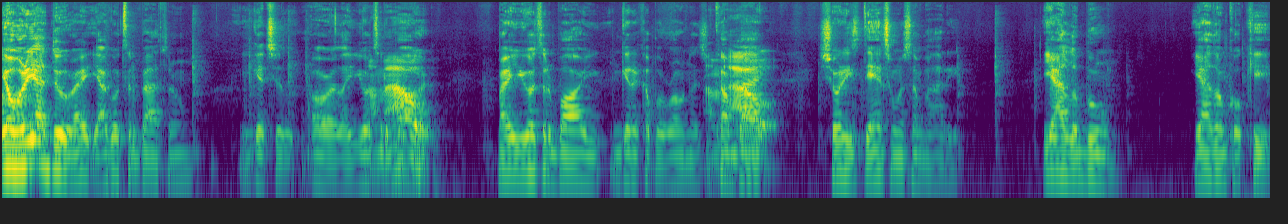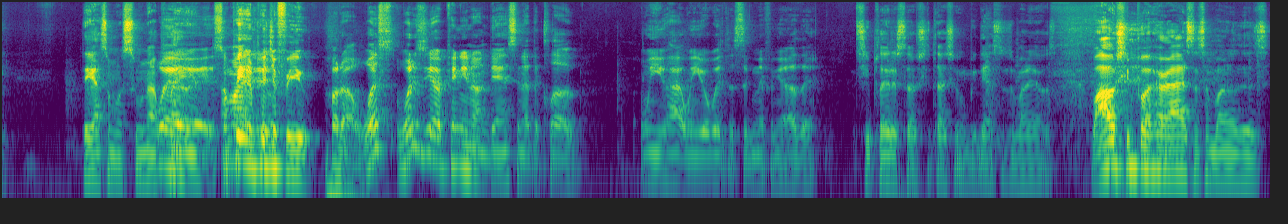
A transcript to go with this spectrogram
Yo, what do y'all do? Right? Y'all go to the bathroom. You get your or like you go to I'm the bar. Right? You go to the bar. You get a couple of Ronas. You I'm come out. back. Shorty's dancing with somebody. Yeah, la boom. Yeah, don coqui. They got some Ozuna Wait, playing. wait, I'm painting a picture for you. Hold on. What's what is your opinion on dancing at the club when you have when you're with the significant other? She played herself. She thought she would be dancing with somebody else. Why would she put her ass in somebody else's?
